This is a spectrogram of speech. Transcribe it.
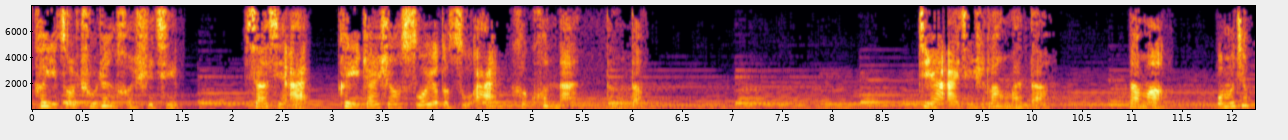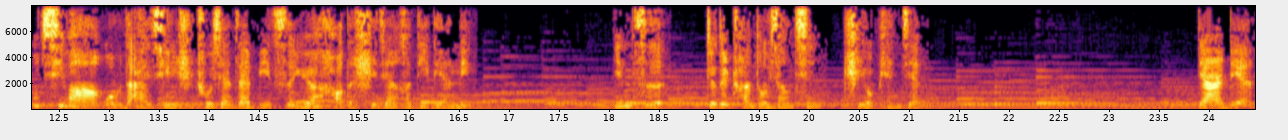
可以做出任何事情，相信爱可以战胜所有的阻碍和困难等等。既然爱情是浪漫的，那么我们就不期望我们的爱情是出现在彼此约好的时间和地点里，因此就对传统相亲持有偏见。第二点，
